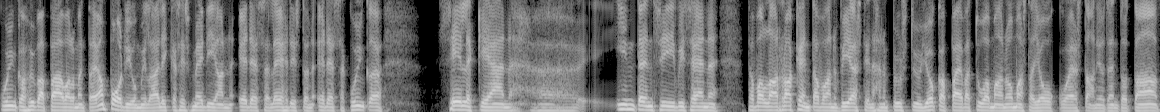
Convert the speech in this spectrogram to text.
kuinka hyvä päävalmentaja on podiumilla, eli siis median edessä, lehdistön edessä, kuinka selkeän, äh, intensiivisen, tavallaan rakentavan viestin. Hän pystyy joka päivä tuomaan omasta joukkueestaan, joten tota,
